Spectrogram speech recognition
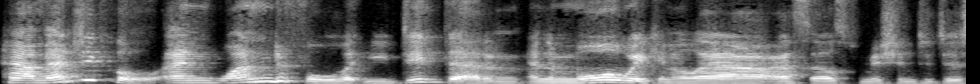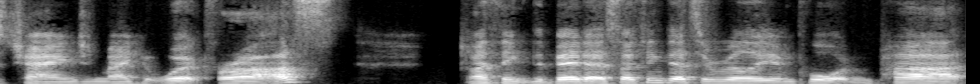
how magical and wonderful that you did that and, and the more we can allow ourselves permission to just change and make it work for us i think the better so i think that's a really important part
